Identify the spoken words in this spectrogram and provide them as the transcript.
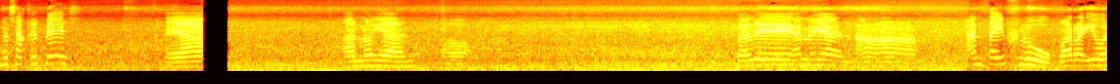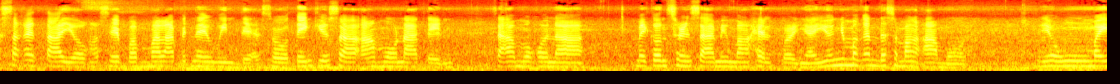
masakit besh. Kaya, ano yan? Oh. Bale, ano yan? Ah, anti-flu para iwas sakit tayo kasi malapit na yung winter. So, thank you sa amo natin. Sa amo ko na may concern sa aming mga helper niya. Yun yung maganda sa mga amo. Yung may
